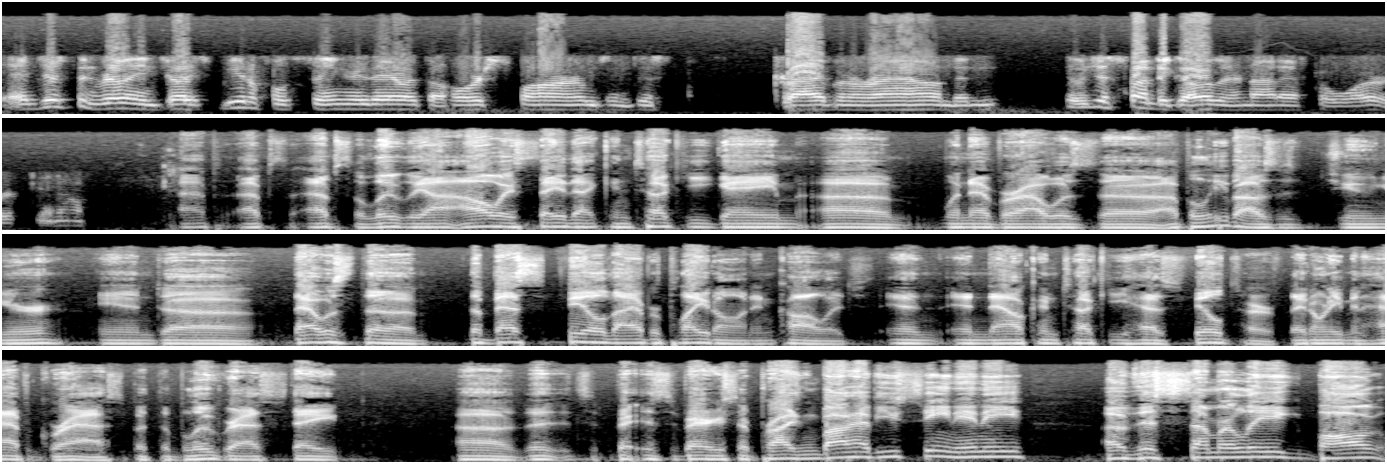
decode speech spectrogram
And just really enjoyed. It's beautiful scenery there with the horse farms and just driving around, and it was just fun to go there not have to work. You know. Ab- abs- absolutely. I always say that Kentucky game um, whenever I was, uh, I believe I was a junior, and uh, that was the the best field I ever played on in college. And and now Kentucky has field turf. They don't even have grass, but the Bluegrass State. Uh, it's it's very surprising. Bob, have you seen any of this summer league ball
